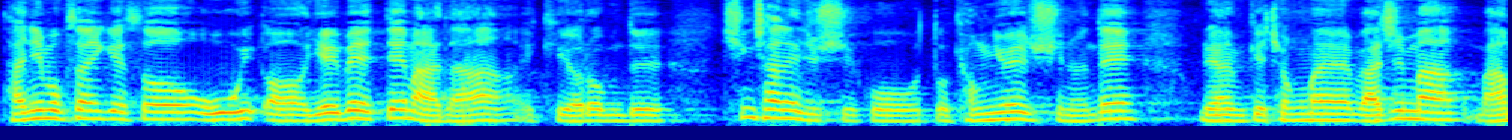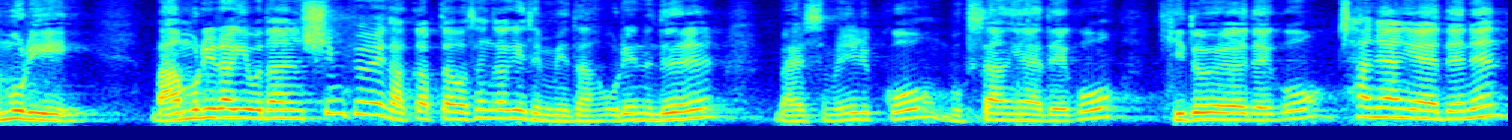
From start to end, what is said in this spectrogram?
담임 목사님께서 오- 어, 예배 때마다 이렇게 여러분들 칭찬해 주시고 또 격려해 주시는데 우리 함께 정말 마지막 마무리 마무리라기보다는 쉼표에 가깝다고 생각이 듭니다. 우리는 늘 말씀을 읽고 묵상해야 되고 기도해야 되고 찬양해야 되는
